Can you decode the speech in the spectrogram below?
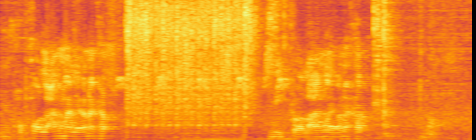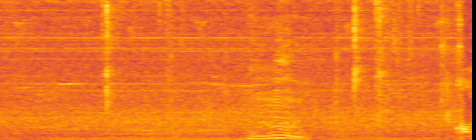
นี่ พอล้างมาแล้วนะครับมีก็ล้างแล้วนะครับ อืมผม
